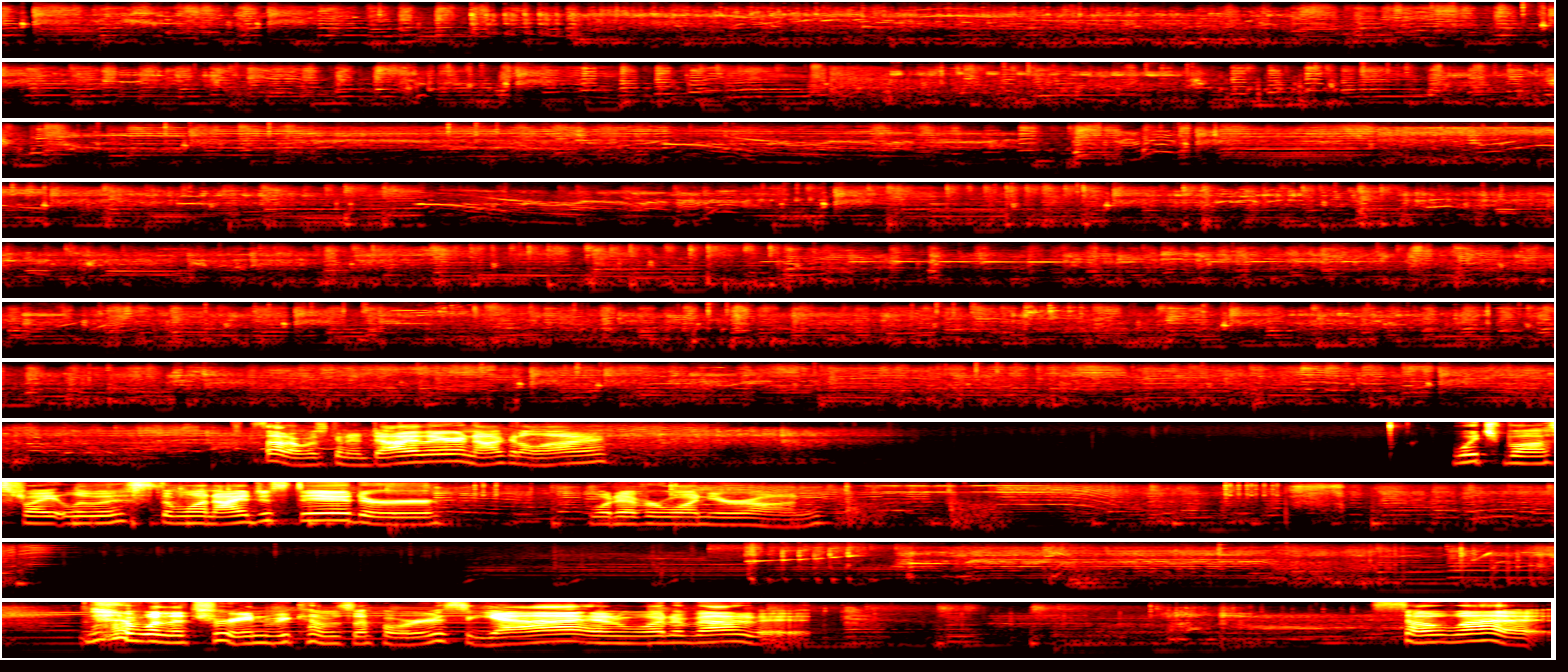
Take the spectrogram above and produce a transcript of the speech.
Thought I was gonna die there, not gonna lie. Which boss fight, Lewis? The one I just did, or whatever one you're on? when the train becomes a horse? Yeah, and what about it? So what?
